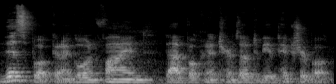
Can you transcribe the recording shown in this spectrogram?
this book and i go and find that book and it turns out to be a picture book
